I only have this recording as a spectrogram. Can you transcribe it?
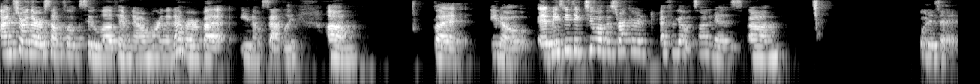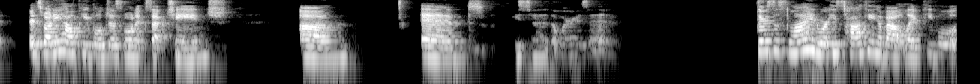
I'm sure there are some folks who love him now more than ever, but you know, sadly, um, but you know, it makes me think too on this record. I forget what song it is. Um, what is it? It's funny how people just won't accept change. Um, and he said, where is it? There's this line where he's talking about like people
